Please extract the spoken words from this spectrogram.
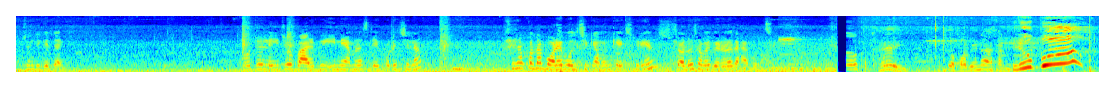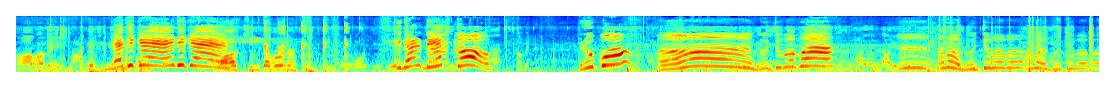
পিছন দিকে যাই। হোটেল এই যে বারবি ইনে আমরা স্টে করেছিলাম। সেসব কথা পরে বলছি কেমন কি এক্সপিরিয়েন্স চলো সবাই বেরোলে দেখা করছি। এই তো হবে না এখানে। রূপু! সব হবে এদিকে এদিকে। চিন্তা করো না। ইধার দেখ তো। রূপু? গুতু বাবা। আমার গুতু বাবা আমার গুতু বাবা।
